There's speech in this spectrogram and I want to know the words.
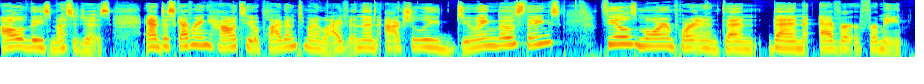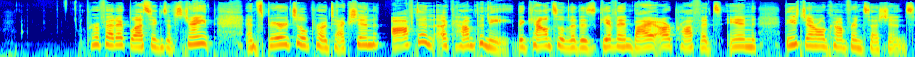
all of these messages and discovering how to apply them to my life and then actually doing those things feels more important than than ever for me. Prophetic blessings of strength and spiritual protection often accompany the counsel that is given by our prophets in these general conference sessions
